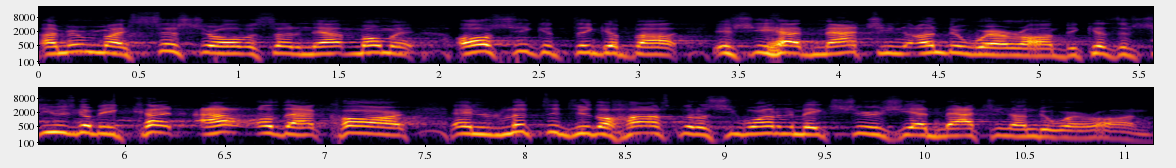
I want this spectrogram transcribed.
I remember my sister all of a sudden that moment, all she could think about is she had matching underwear on because if she was going to be cut out of that car and lifted to the hospital, she wanted to make sure she had matching underwear on.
